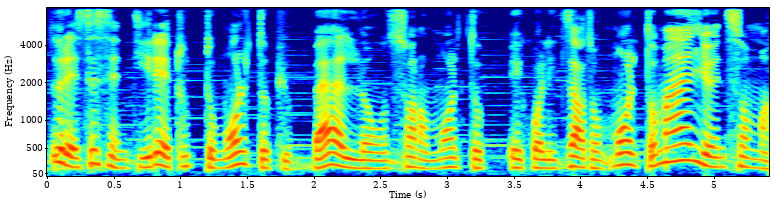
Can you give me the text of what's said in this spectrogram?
dovreste sentire tutto molto più bello, un suono molto equalizzato, molto meglio, insomma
